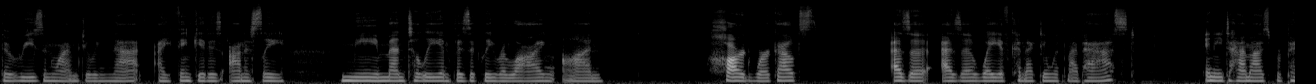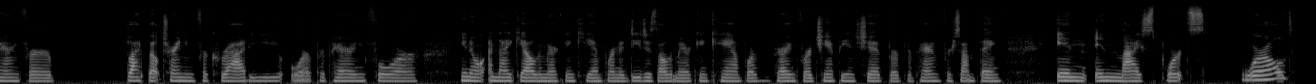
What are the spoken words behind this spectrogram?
The reason why I'm doing that, I think it is honestly me mentally and physically relying on hard workouts as a as a way of connecting with my past. Anytime I was preparing for black belt training for karate or preparing for, you know, a Nike All American camp or an Adidas All American camp or preparing for a championship or preparing for something in in my sports world,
